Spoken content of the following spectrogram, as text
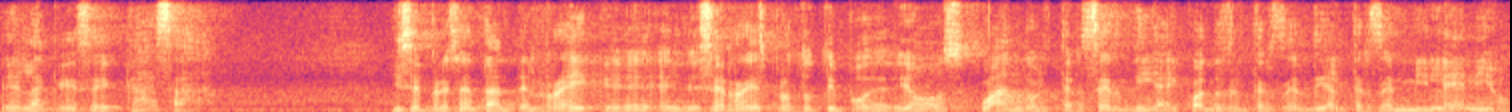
es la que se casa. Y se presenta ante el rey, que ese rey es prototipo de Dios. ¿Cuándo? El tercer día. ¿Y cuándo es el tercer día? El tercer milenio.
